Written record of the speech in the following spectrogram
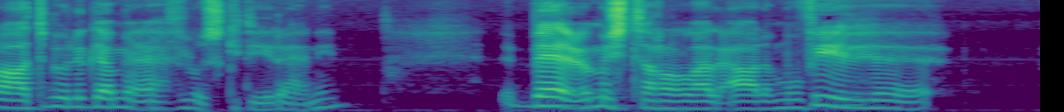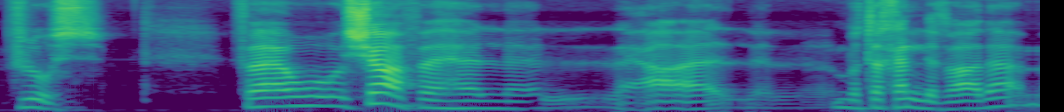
راتبه ولقى معه فلوس كثير يعني. بيع ومشترى الله العالم وفيه فلوس. فشافه المتخلف هذا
